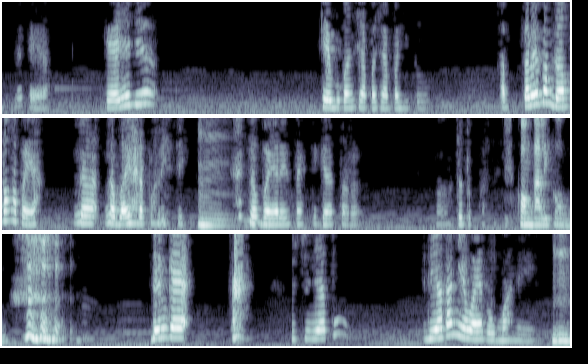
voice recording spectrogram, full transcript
Maksudnya kayak, kayaknya dia kayak bukan siapa-siapa gitu. Ap- Tapi emang gampang apa ya? Nggak, nggak bayar polisi, hmm. nggak bayar investigator. Eh, tutup kasus kong kali kong dan kayak lucunya tuh dia kan nyewain rumah nih Mm-mm.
